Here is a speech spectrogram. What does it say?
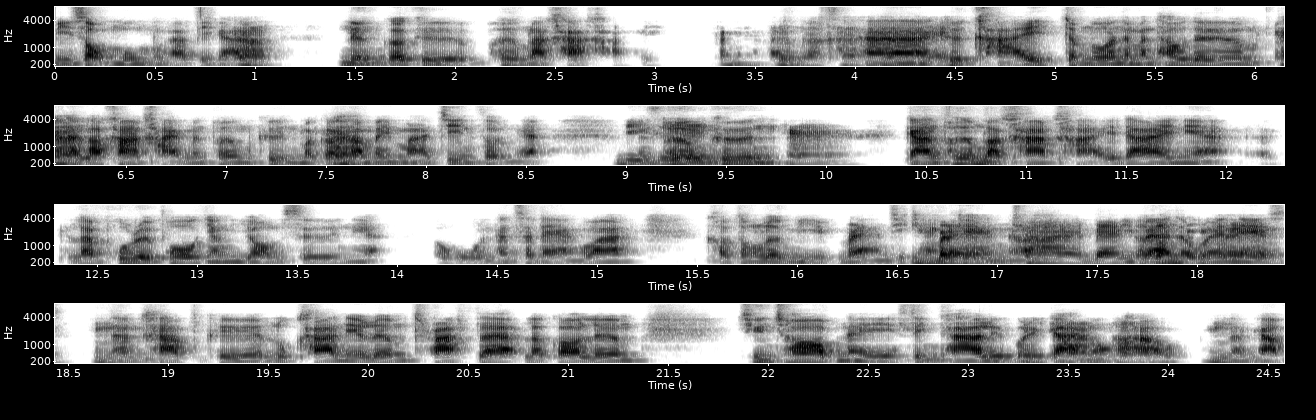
มีสองมุมครับพี่การครับหนึ่งก็คือเพิ่มราคาขายอ่าเพิ่มราคาอ่าขายคือขายจำนวนเนี่ยมันเท่าเดิมครับแต่ราคาขายมันเพิ่มขึ้น มันก็ครัทำบให้มาจิ้นส่วนเนี้ยดีมันเพิ่มขึ้นอ่าการเพิ่มราคาขายได้เนี่ยแล้วผู้บริโภคยังยอมซื้อเนี่ยโอ้โหนั่นแสดงว่าเขาต้องเริ่มมีแบรนด์ที่แข็งแบรแกร่นงด์เนาะใช่แบรนด์มีก็แบรต้นองด์แข็งแรง awareness อืมนะครับคือลูกค้าเนี่ยเริ่ม trust แล้วแล้วก็เริ่ม ชื่นชอบในสินค้าหรือบริการของเขาอืมนะครับ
